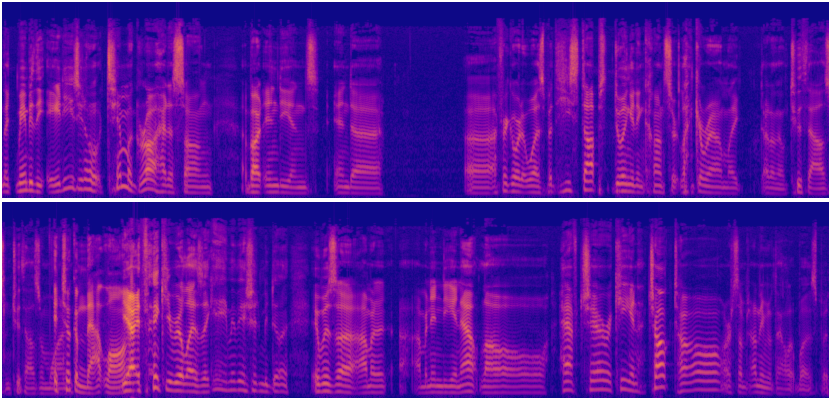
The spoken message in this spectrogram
like maybe the '80s. You know, Tim McGraw had a song about Indians and. uh uh, I forget what it was, but he stopped doing it in concert like around like I don't know 2000, 2001. it took him that long. Yeah, I think he realized like, hey, maybe I shouldn't be doing. It was uh, I'm an I'm an Indian outlaw, half Cherokee and Choctaw or something. I don't even know what the hell it was, but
